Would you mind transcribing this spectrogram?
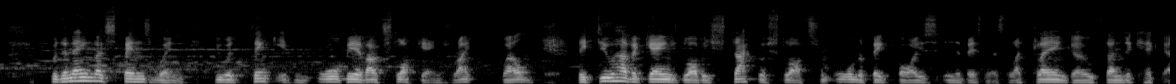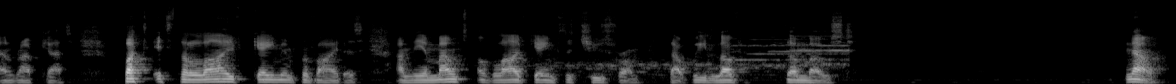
With a name like Spins Win, you would think it would all be about slot games, right? Well, they do have a games lobby stacked with slots from all the big boys in the business, like Play and Go, Thunderkick, and Rabcat. But it's the live gaming providers and the amount of live games to choose from that we love the most. Now,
